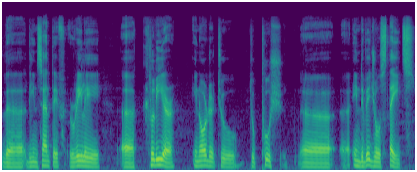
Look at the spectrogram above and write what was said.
the the incentive really uh, clear in order to to push uh, uh, individual states,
